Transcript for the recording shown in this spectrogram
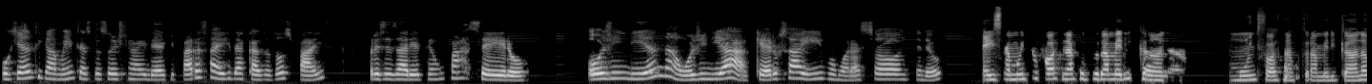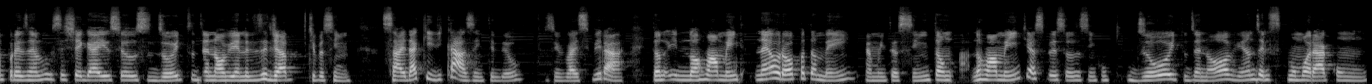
Porque antigamente as pessoas tinham a ideia que para sair da casa dos pais precisaria ter um parceiro. Hoje em dia, não. Hoje em dia, ah, quero sair, vou morar só, entendeu? É, isso é muito forte na cultura americana muito forte na cultura americana. Por exemplo, você chegar aí os seus 18, 19 anos e já, tipo assim, sai daqui de casa, entendeu? Tipo assim, vai se virar. Então, e normalmente, na Europa também é muito assim. Então, normalmente as pessoas assim com 18, 19 anos, eles vão morar com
